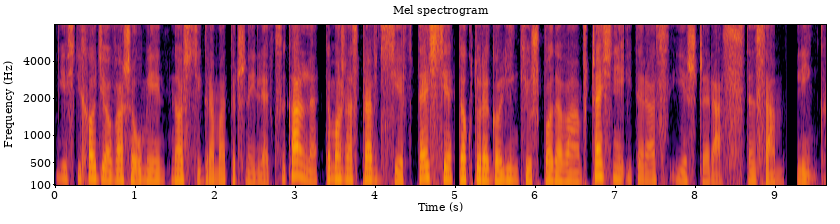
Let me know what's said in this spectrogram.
Jeśli chodzi o Wasze umiejętności gramatyczne i leksykalne, to można sprawdzić je w teście, do którego link już podawałam wcześniej i teraz jeszcze raz ten sam link.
